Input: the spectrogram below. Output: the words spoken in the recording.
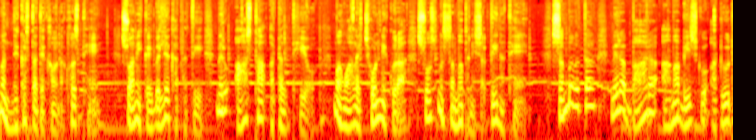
म निकटता देखाउन खोज्थे। स्वामी कैबल्यका प्रति मेरो आस्था अटल थियो। म उहाँलाई छोड्ने कुरा सोच्नसम्म पनि सक्दिनथे सम्भवतः मेरा बाह्र आमा बीचको अटुट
